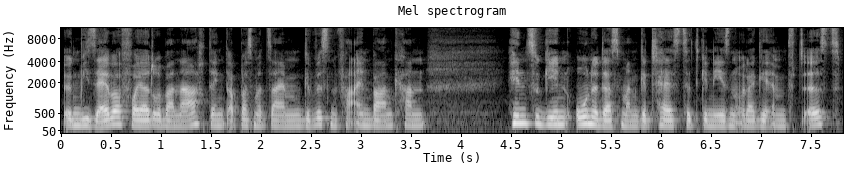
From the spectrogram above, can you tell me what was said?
irgendwie selber vorher drüber nachdenkt, ob es mit seinem Gewissen vereinbaren kann, hinzugehen, ohne dass man getestet, genesen oder geimpft ist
